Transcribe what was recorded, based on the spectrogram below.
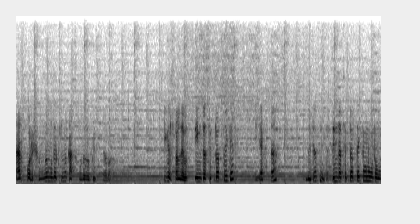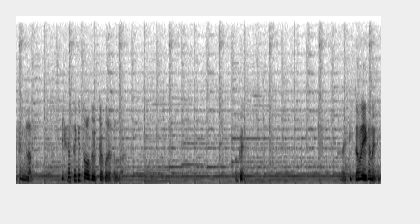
তারপরে সুন্দর মতো তোমরা কাজ করতে ঢুকিয়ে যাবা। ঠিক আছে, তাহলে দেখো, তিনটা সেক্টর থেকে একটা, দুইটা, তিনটা তিনটা সেক্টর থেকে আমরা মোটামুটি নিলাম। এখান থেকে তরকারিটা করে ফেললাম ওকে ঠিক আমরা এখানে দিই।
